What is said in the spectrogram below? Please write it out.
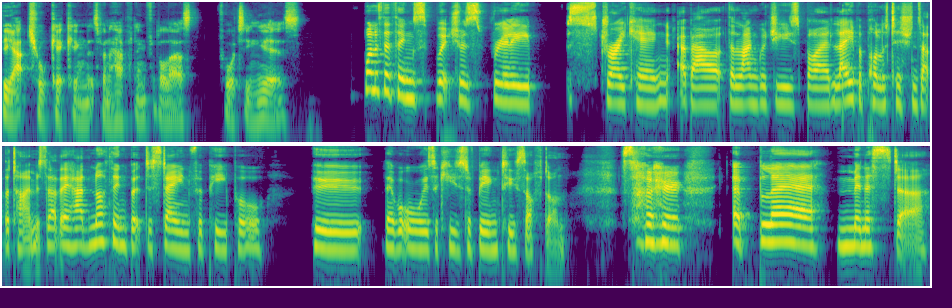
the actual kicking that's been happening for the last 14 years. One of the things which was really striking about the language used by Labour politicians at the time is that they had nothing but disdain for people who they were always accused of being too soft on. So a Blair minister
